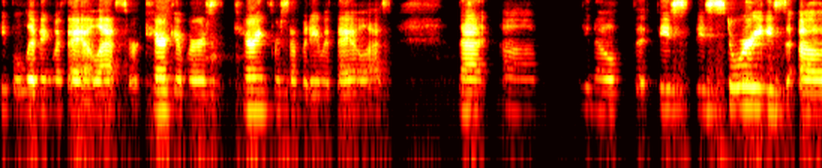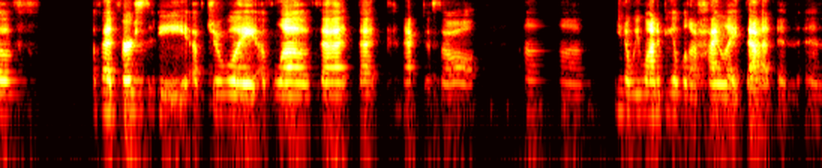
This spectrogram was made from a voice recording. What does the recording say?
people living with als or caregivers caring for somebody with als that um, you know th- these these stories of of adversity of joy of love that that connect us all. Um, you know we want to be able to highlight that and and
